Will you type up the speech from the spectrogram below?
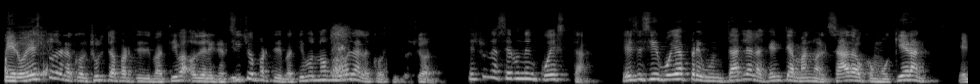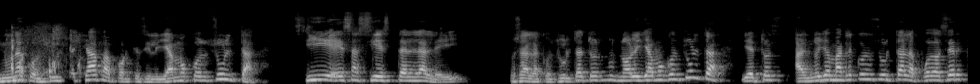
pero esto de la consulta participativa o del ejercicio participativo no viola la Constitución. Esto es hacer una encuesta. Es decir, voy a preguntarle a la gente a mano alzada o como quieran en una consulta chafa, porque si le llamo consulta, si esa sí está en la ley, o sea, la consulta, entonces pues, no le llamo consulta. Y entonces, al no llamarle consulta, la puedo hacer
